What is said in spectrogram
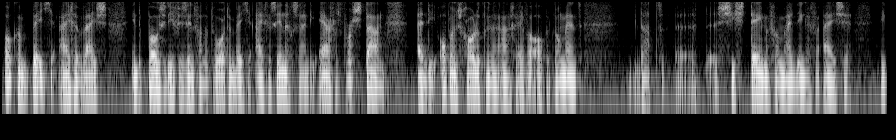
ook een beetje eigenwijs in de positieve zin van het woord, een beetje eigenzinnig zijn. Die ergens voor staan. En die op hun scholen kunnen aangeven op het moment dat uh, systemen van mij dingen vereisen die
